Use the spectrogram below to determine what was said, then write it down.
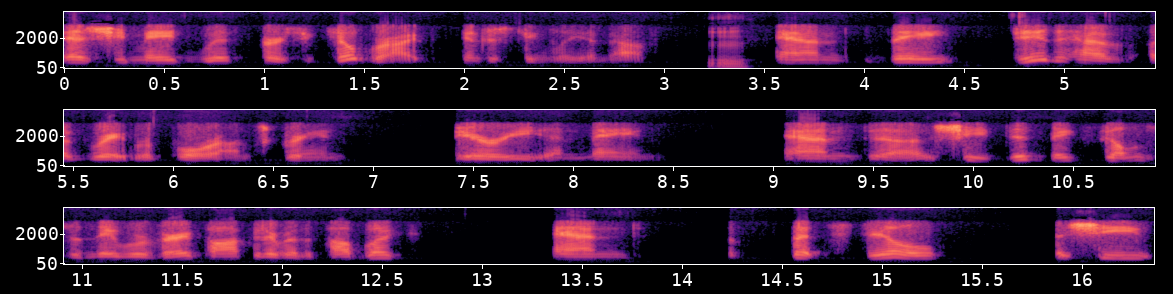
as she made with Percy Kilbride, interestingly enough. Hmm. And they did have a great rapport on screen, Beery and Main. And uh, she did make films, and they were very popular with the public. And but still, she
